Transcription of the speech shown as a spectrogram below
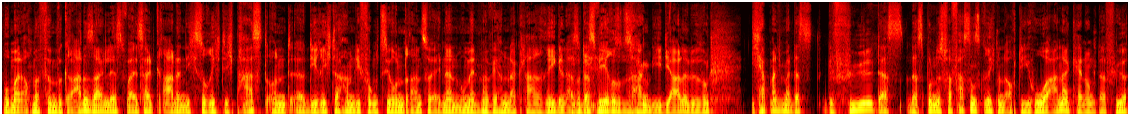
wo man auch mal fünf gerade sein lässt, weil es halt gerade nicht so richtig passt und äh, die Richter haben die Funktion dran zu erinnern, Moment mal, wir haben da klare Regeln. Also das wäre sozusagen die ideale Lösung. Ich habe manchmal das Gefühl, dass das Bundesverfassungsgericht und auch die hohe Anerkennung dafür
